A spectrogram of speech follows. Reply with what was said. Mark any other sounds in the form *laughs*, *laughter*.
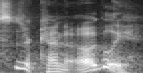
Boxes are kind of ugly.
